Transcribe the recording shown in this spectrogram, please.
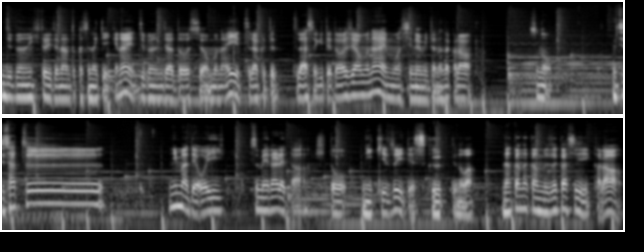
自分一人で何とかしなきゃいけない。自分じゃどうしようもない。辛くて辛すぎてどうしようもない。もう死ぬみたいな。だからその自殺にまで追い詰められた人に気づいて救うっていうのはなかなか難しいから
